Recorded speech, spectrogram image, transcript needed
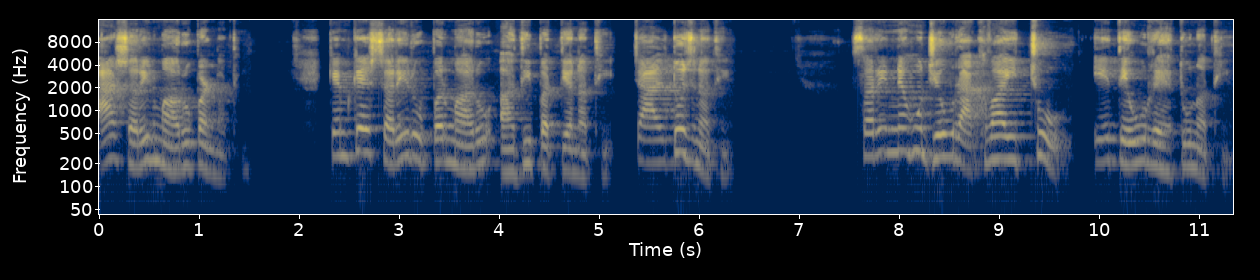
આ શરીર મારું પણ નથી. કેમ કે શરીર ઉપર મારું આધિપત્ય નથી. ચાલતું જ નથી. શરીરને હું જેવું રાખવા ઈચ્છું એ તેવું રહેતું નથી.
